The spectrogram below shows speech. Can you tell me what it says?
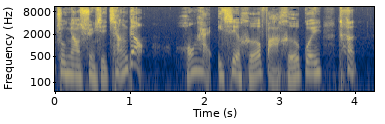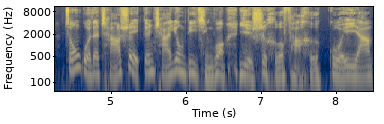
重要讯息，强调。红海一切合法合规，中国的茶税跟茶用地情况也是合法合规呀，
